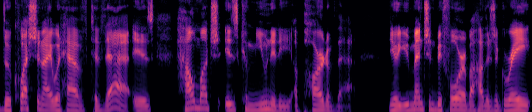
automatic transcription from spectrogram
The question I would have to that is how much is community a part of that? You know, you mentioned before about how there's a great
